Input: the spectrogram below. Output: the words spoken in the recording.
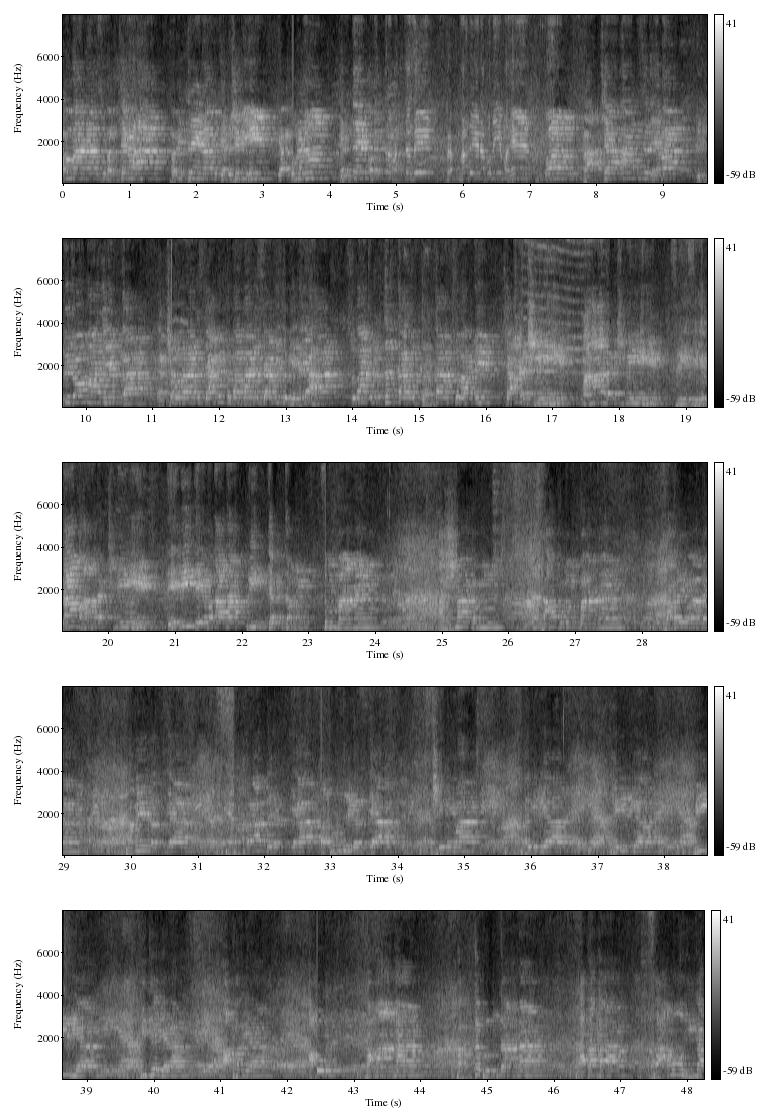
पवमानासु वञ्चनः पवित्रेणाभिजर्षिभिः यः पुनः यत्ते पवित्रमत्तसे ब्रह्मदेन पुनीमहे प्राच्यादिदेव ऋत्विजो माजयन्त दक्षोदरास्यामि तु पापानस्यामि तु भेदयः लक्ष्मीः महालक्ष्मीः श्रीसीता महालक्ष्मीः देवी देवतानां प्रीत्यर्थं अस्माकं सहकुटुम्बानां सपरिवार సప్రాతిగస్య సపుత్రికస్య క్షేమ ధైర్య ధైర్య వీర్య విజయ అభయ అభో మమాన భక్త బృందాన అతః సామూహిక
